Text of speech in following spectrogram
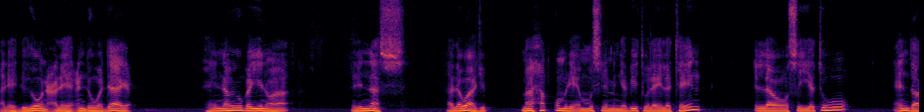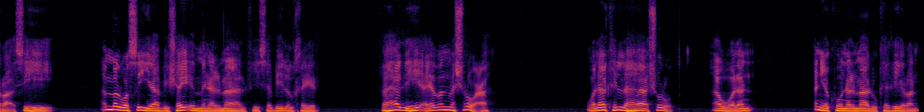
عليه ديون عليه عنده ودائع فإنه يبينها للناس. هذا واجب. ما حق امرئ مسلم يبيت ليلتين إلا وصيته عند رأسه؟ أما الوصية بشيء من المال في سبيل الخير فهذه أيضا مشروعة. ولكن لها شروط. أولا أن يكون المال كثيرا.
